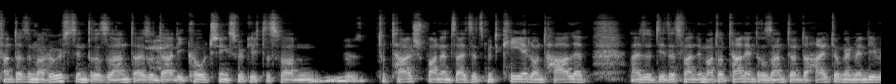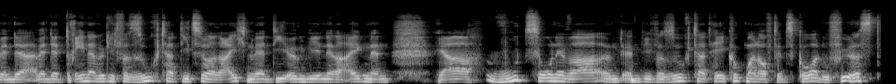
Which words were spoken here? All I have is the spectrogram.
fand das immer höchst interessant. Also da die Coachings wirklich, das war total spannend, sei es jetzt mit Kehl und Halep. Also die, das waren immer total total interessante Unterhaltungen, wenn die, wenn der, wenn der Trainer wirklich versucht hat, die zu erreichen, während die irgendwie in ihrer eigenen, ja, Wutzone war und irgendwie versucht hat, hey, guck mal auf den Score, du führst.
